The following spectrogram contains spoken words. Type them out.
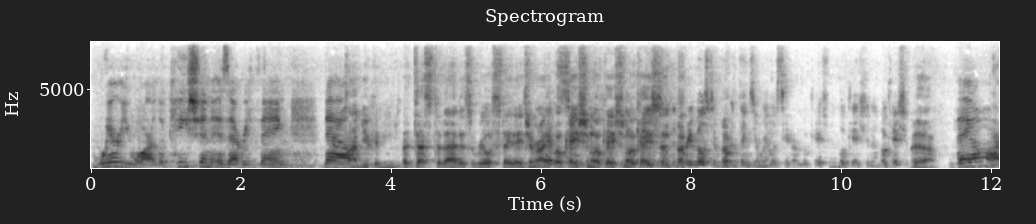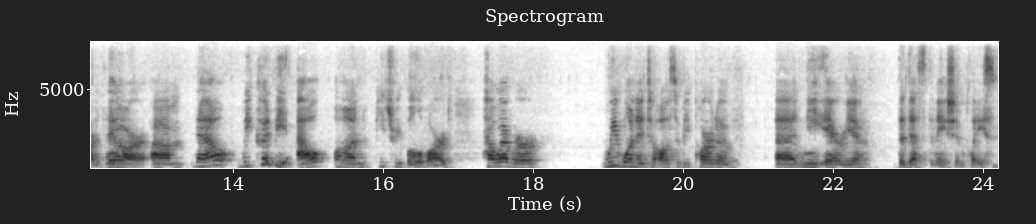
where you are. Location is everything now, Tom, you can attest to that as a real estate agent, right? Location, location, location. The three most important things in real estate are location, location, and location. Yeah. They are. They are. Um, now, we could be out on Peachtree Boulevard. However, we wanted to also be part of a neat area, the destination place. Hmm.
